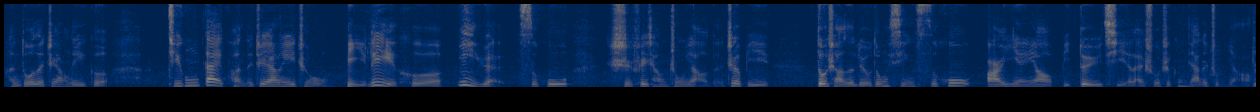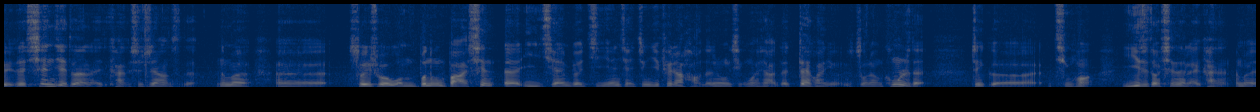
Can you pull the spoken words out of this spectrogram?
很多的这样的一个提供贷款的这样一种比例和意愿，似乎。是非常重要的，这比多少的流动性似乎而言要比对于企业来说是更加的重要。对，在现阶段来看是这样子的。那么，呃，所以说我们不能把现呃以前比如几年前经济非常好的那种情况下的贷款有总量控制的这个情况，移植到现在来看，那么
